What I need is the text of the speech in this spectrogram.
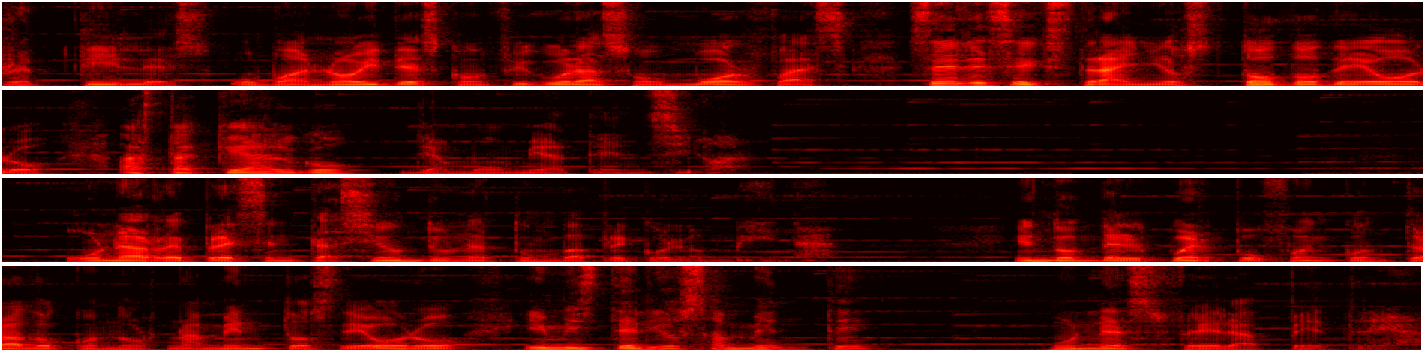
reptiles, humanoides con figuras homorfas, seres extraños, todo de oro, hasta que algo llamó mi atención. Una representación de una tumba precolombina, en donde el cuerpo fue encontrado con ornamentos de oro y misteriosamente una esfera pétrea.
